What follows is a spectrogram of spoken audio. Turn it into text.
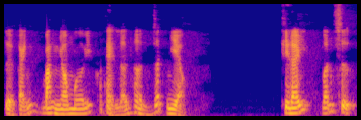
từ cánh băng nhóm mới có thể lớn hơn rất nhiều. Thì đấy vẫn sự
